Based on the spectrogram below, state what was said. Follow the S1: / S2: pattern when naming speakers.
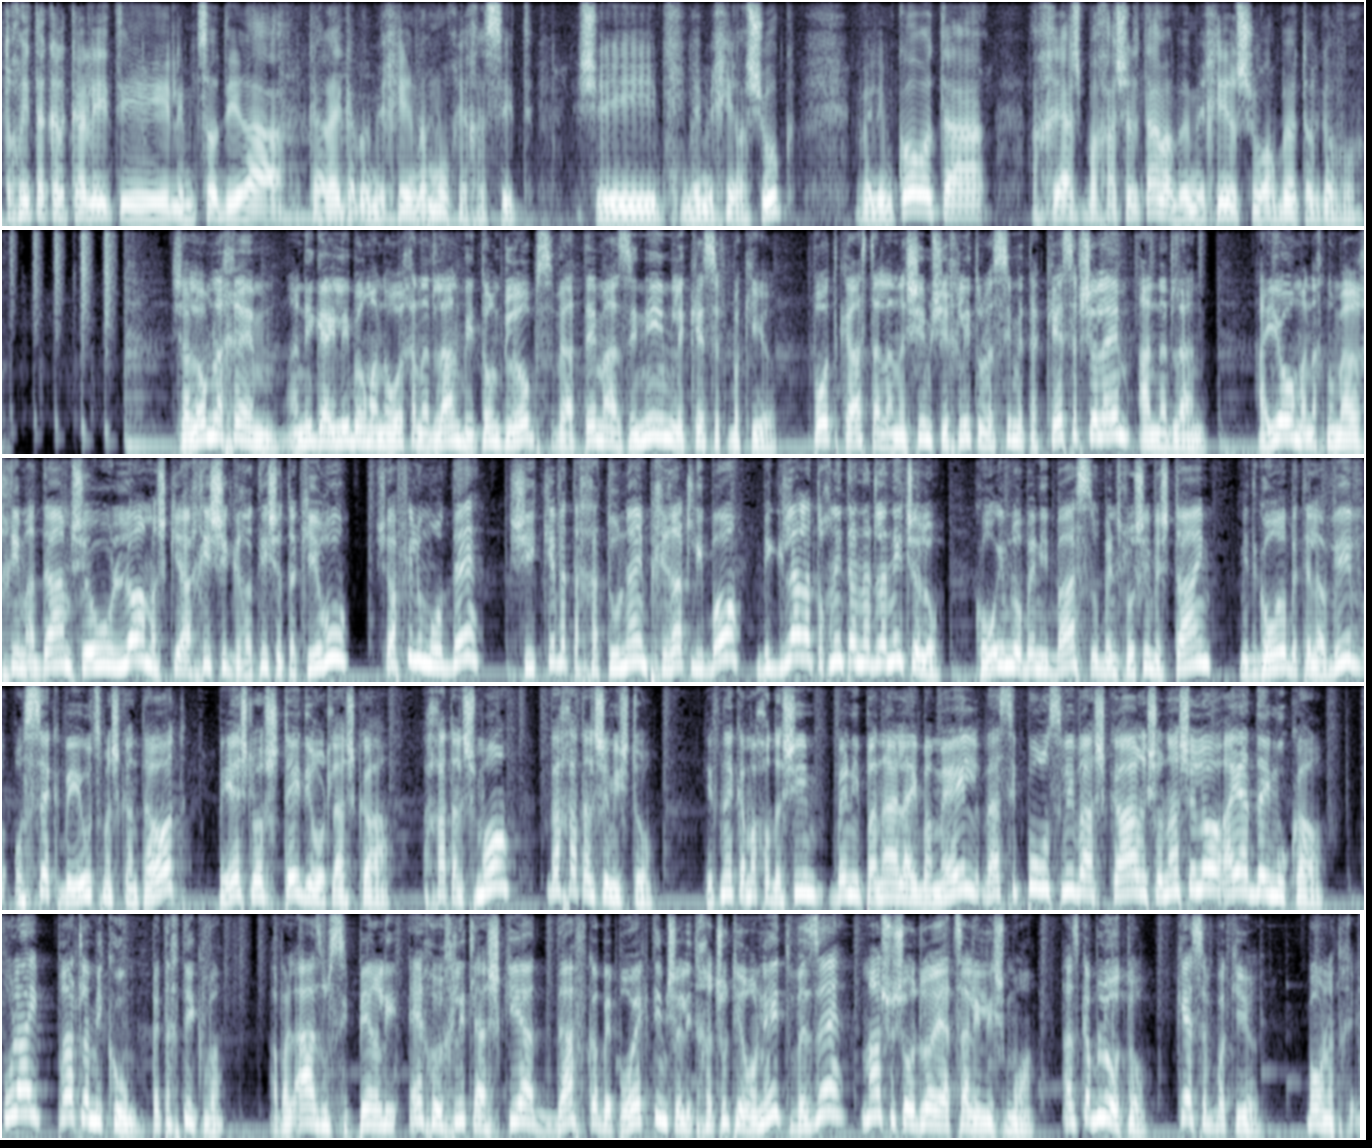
S1: התוכנית הכלכלית היא למצוא דירה כרגע במחיר נמוך יחסית, שהיא במחיר השוק, ולמכור אותה אחרי השבחה של תמ"א במחיר שהוא הרבה יותר גבוה.
S2: שלום לכם, אני גיא ליברמן, עורך הנדל"ן בעיתון גלובס, ואתם מאזינים לכסף בקיר. פודקאסט על אנשים שהחליטו לשים את הכסף שלהם על נדל"ן. היום אנחנו מארחים אדם שהוא לא המשקיע הכי שגרתי שתכירו, שאפילו מודה שעיכב את החתונה עם בחירת ליבו בגלל התוכנית הנדל"נית שלו. קוראים לו בני בס, הוא בן 32, מתגורר בתל אביב, עוסק בייעוץ משכנתאות, ויש לו שתי דירות להשקעה, אחת על שמו ואחת על שם אשתו. לפני כמה חודשים בני פנה אליי במייל, והסיפור סביב ההשקעה הראשונה שלו היה די מוכר. אולי פרט למיקום, פתח תקווה. אבל אז הוא סיפר לי איך הוא החליט להשקיע דווקא בפרויקטים של התחדשות עירונית, וזה משהו שעוד לא יצא לי לשמוע. אז קבלו אותו, כסף בקיר. בואו נתחיל.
